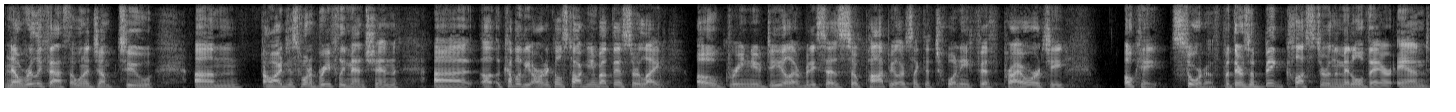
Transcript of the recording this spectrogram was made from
Now, really fast, I want to jump to. Um, oh, I just want to briefly mention uh, a couple of the articles talking about this are like, oh, Green New Deal. Everybody says so popular. It's like the 25th priority. Okay, sort of, but there's a big cluster in the middle there, and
